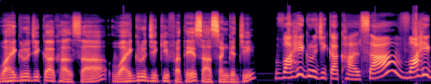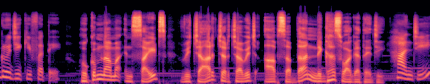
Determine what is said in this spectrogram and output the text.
ਵਾਹਿਗੁਰੂ ਜੀ ਕਾ ਖਾਲਸਾ ਵਾਹਿਗੁਰੂ ਜੀ ਕੀ ਫਤਿਹ ਸਾਧ ਸੰਗਤ ਜੀ। ਵਾਹਿਗੁਰੂ ਜੀ ਕਾ ਖਾਲਸਾ ਵਾਹਿਗੁਰੂ ਜੀ ਕੀ ਫਤਿਹ। ਹੁਕਮਨਾਮਾ ਇਨਸਾਈਟਸ ਵਿਚਾਰ ਚਰਚਾ ਵਿੱਚ ਆਪ ਸਭ ਦਾ ਨਿੱਘਾ ਸਵਾਗਤ ਹੈ ਜੀ। ਹਾਂਜੀ।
